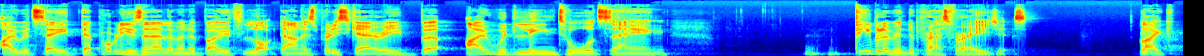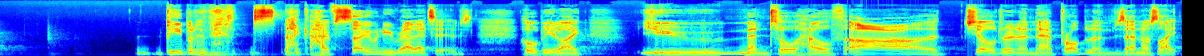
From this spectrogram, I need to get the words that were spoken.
I would say there probably is an element of both. Lockdown is pretty scary, but I would lean towards saying people have been depressed for ages. Like, people have been, like, I have so many relatives who'll be like, you mental health, ah, children and their problems. And I was like,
